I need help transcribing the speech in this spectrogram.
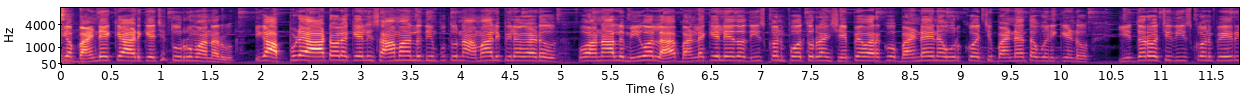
ఇక బండెక్కి ఎక్కి ఆడికేసి తుర్రుమన్నారు ఇక అప్పుడే ఆటోలకి వెళ్ళి సామాన్లు దింపుతున్న అమాలి పిల్లగాడు ఓ అన్నాళ్ళు మీ వల్ల బండ్లకి తీసుకొని పోతుర్రని చెప్పే వరకు బండైన అయినా బండంతా బండి అంతా ఉనికిండు. ఇద్దరు వచ్చి తీసుకొని పోయిరు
